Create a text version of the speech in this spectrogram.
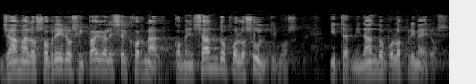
llama a los obreros y págales el jornal, comenzando por los últimos y terminando por los primeros.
